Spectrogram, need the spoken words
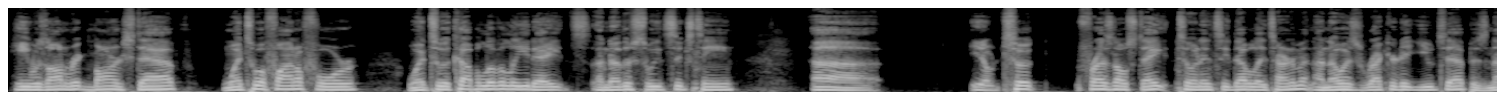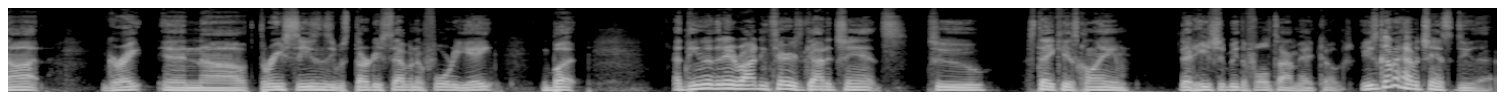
He was on Rick Barnes' staff went to a Final Four, went to a couple of Elite Eights, another Sweet 16. Uh, you know, took Fresno State to an NCAA tournament. I know his record at UTEP is not great. In uh, three seasons, he was 37 and 48. But at the end of the day, Rodney Terry's got a chance to stake his claim that he should be the full time head coach. He's going to have a chance to do that.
